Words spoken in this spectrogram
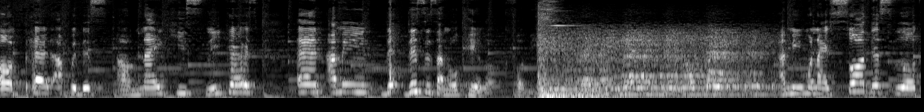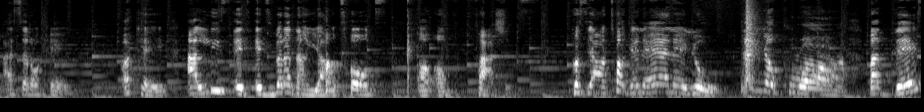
um, paired up with this um, nike sneakers. And i mean th this is an okay look for me. I mean when i saw this look i said okay okay at least it, it's better than Yaw Tog's uh, um, fashions. Because y'all talking and yo your craw. But this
